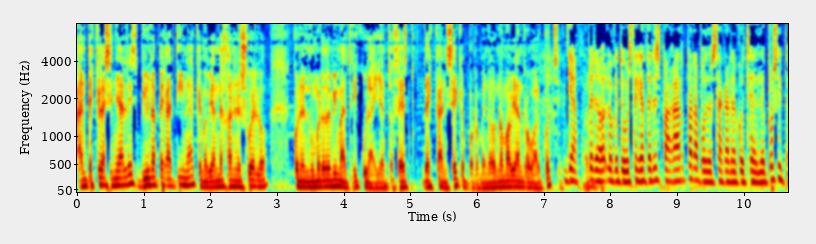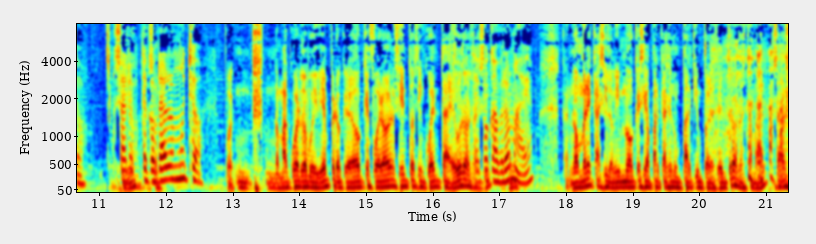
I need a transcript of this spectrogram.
antes que las señales, vi una pegatina que me habían dejado en el suelo con el número de mi matrícula y entonces descansé, que por lo menos no me habían robado el coche. Ya, pero lo que tuviste que hacer es pagar para poder sacar el coche del depósito. Claro, ¿te cobraron mucho? Pues, mm, no me acuerdo muy bien, pero creo que fueron 150 euros. Qué poca broma, ¿eh? No, hombre, casi lo mismo que si aparcas en un parking por el centro, no está mal, ¿sabes?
